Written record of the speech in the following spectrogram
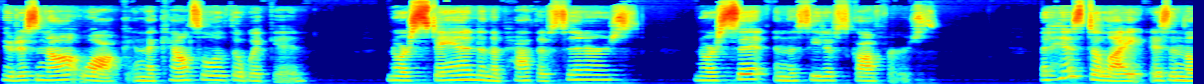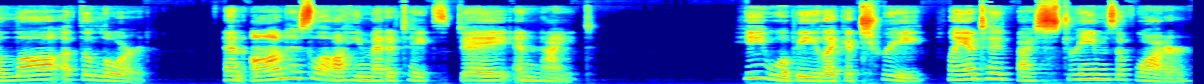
who does not walk in the counsel of the wicked nor stand in the path of sinners, nor sit in the seat of scoffers. But his delight is in the law of the Lord, and on his law he meditates day and night. He will be like a tree planted by streams of water,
